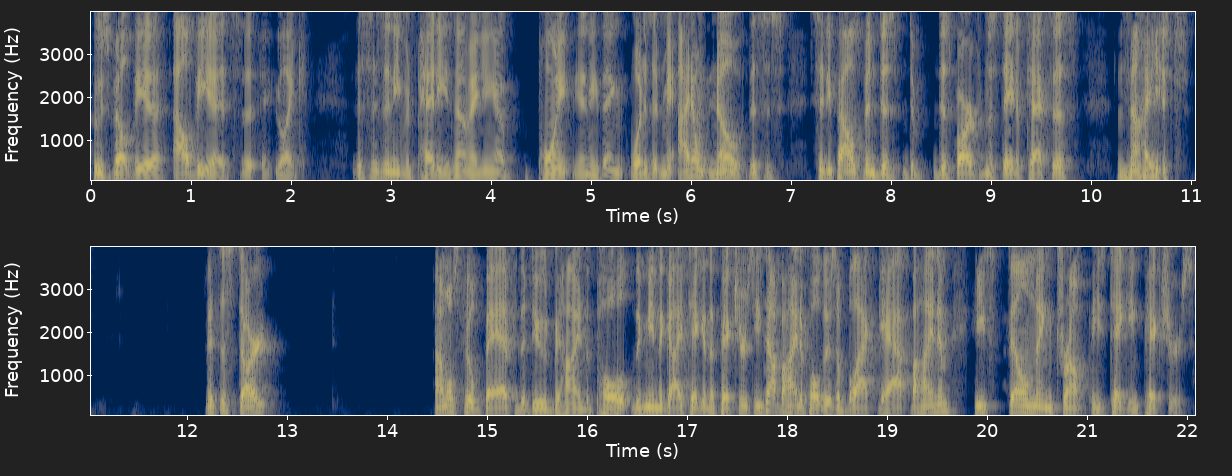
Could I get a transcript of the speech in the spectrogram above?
Who's Velveeta? Alvia. It's uh, like, this isn't even petty. He's not making a point, anything. What does it mean? I don't know. This is, Sidney Powell's been dis- di- disbarred from the state of Texas. Nice. It's a start. I almost feel bad for the dude behind the pole. I mean, the guy taking the pictures. He's not behind a pole. There's a black gap behind him. He's filming Trump. He's taking pictures.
